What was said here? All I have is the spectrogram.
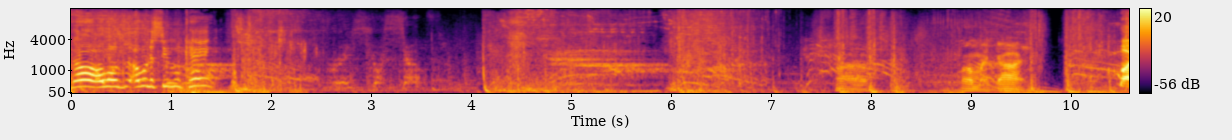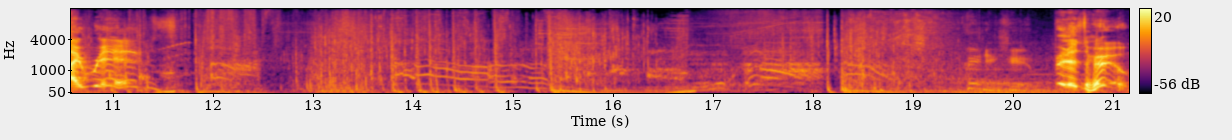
No, I want, I want to see Liu Kang. God. My ribs! Finish him! Finish him!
